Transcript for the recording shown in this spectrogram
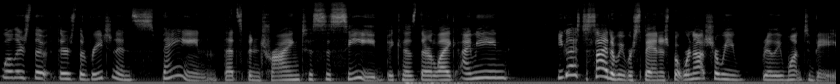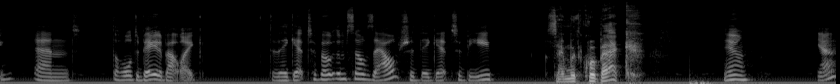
Well, there's the there's the region in Spain that's been trying to secede because they're like, I mean, you guys decided we were Spanish, but we're not sure we really want to be. And the whole debate about like, do they get to vote themselves out? Should they get to be? Same with Quebec. Yeah, Yeah.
